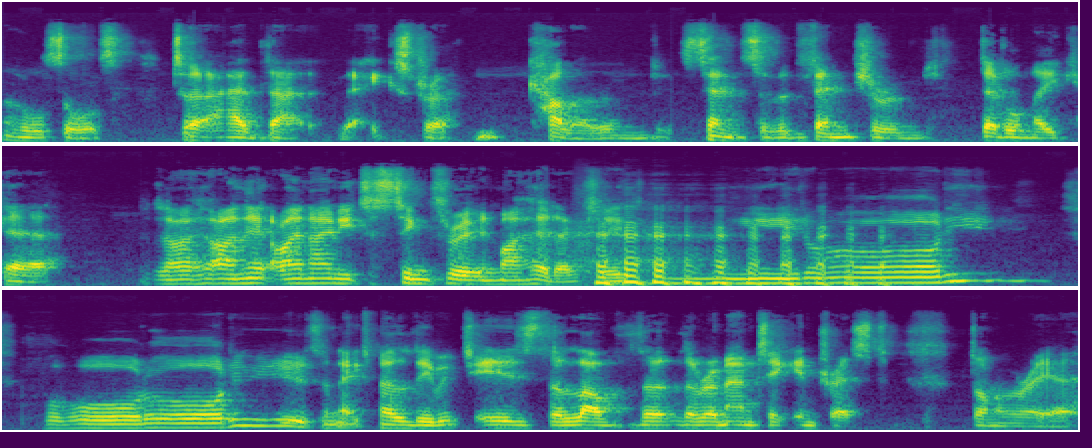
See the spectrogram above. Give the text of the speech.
all sorts to add that extra colour and sense of adventure and devil may care. I, I, I now need to sing through it in my head, actually. it's the next melody, which is the love, the, the romantic interest, Donna Maria.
